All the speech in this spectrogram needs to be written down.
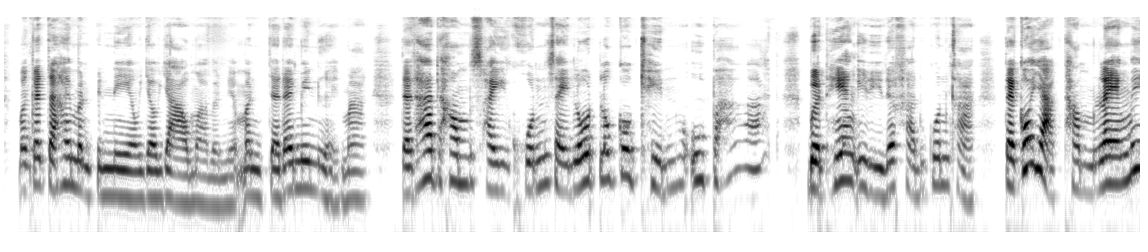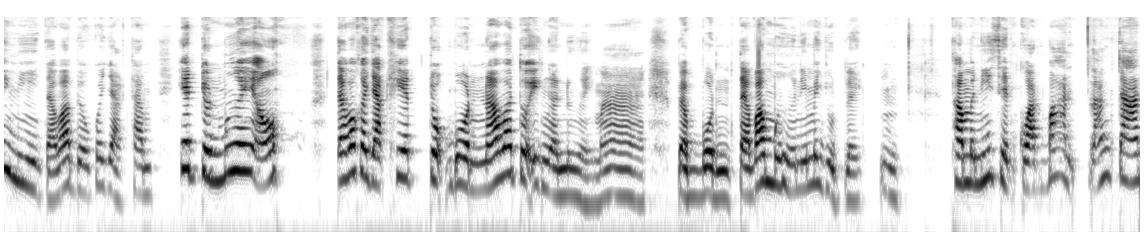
ๆ มันก็จะให้มันเป็นแนวยาวๆมาแบบเนี้ยมันจะได้ไม่เหนื่อยมาก แต่ถ้าทำใส่ขนใส่รถแล้วก็เข็นอุปาทเบิดแห้งอีดีเด้อค่ะทุกคนค่ะ แต่ก็อยากทำแรงไม่มี แต่ว่าเบลก็อยากทำเฮ็ดจนเมื่อยเอาแต่ว่าก็อยากเฮ็ดจบ่นนะว่าตัวเองอะเหนื่อยมาก แบบบน่นแต่ว่ามือนี้ไม่หยุดเลย อืม ทำอันนี้เสร็จกวาดบ้านล้างจาน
